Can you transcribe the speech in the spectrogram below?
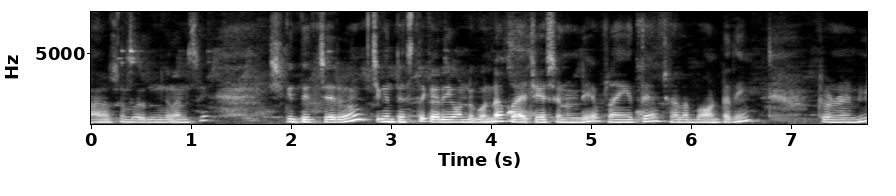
ఆ వర్షం పడుతుంది కదా అనేసి చికెన్ తెచ్చారు. చికెన్ తెస్తే కర్రీ వండకుండా ఫ్రై చేశానండి. ఫ్రై అయితే చాలా బాగుంటుంది. చూడండి.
